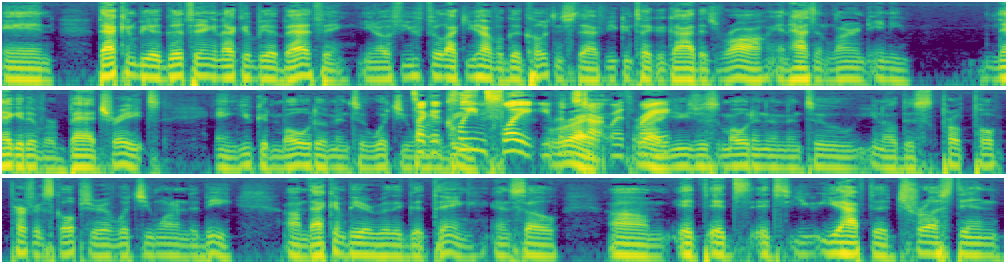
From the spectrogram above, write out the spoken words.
and that can be a good thing and that could be a bad thing. You know, if you feel like you have a good coaching staff, you can take a guy that's raw and hasn't learned any negative or bad traits and you can mold them into what you It's want like a clean be. slate you can right, start with, right? You're just molding them into you know this per- per- perfect sculpture of what you want them to be. Um, that can be a really good thing, and so um, it, it's it's you you have to trust in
